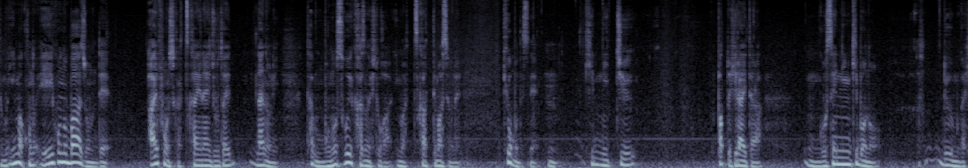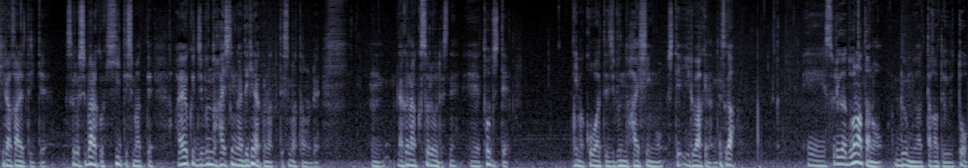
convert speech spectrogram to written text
でも今この英語のバージョンで iPhone しか使えない状態なのに多分ものすごい数の人が今使ってますよね。今日もですね、うん、日中パッと開いたら、うん、5,000人規模のルームが開かれていてそれをしばらく聞いてしまって危うく自分の配信ができなくなってしまったので、うん、泣く泣くそれをですね、えー、閉じて今こうやって自分の配信をしているわけなんですが、えー、それがどなたのルームだったかというと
